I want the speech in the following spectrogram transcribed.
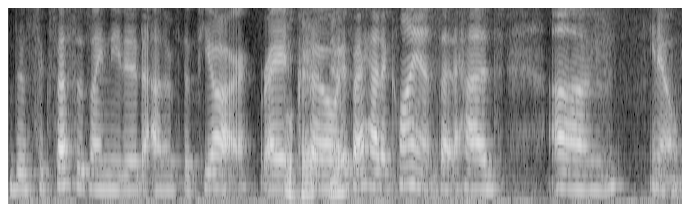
the successes I needed out of the PR, right? Okay, so yeah. if I had a client that had, um, you know,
